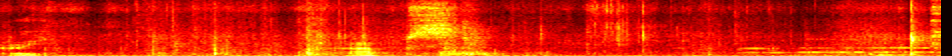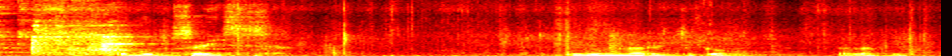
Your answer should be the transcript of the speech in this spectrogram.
Aray. Apps. Ito good size. Ito yung na-reject oh. Talaki.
